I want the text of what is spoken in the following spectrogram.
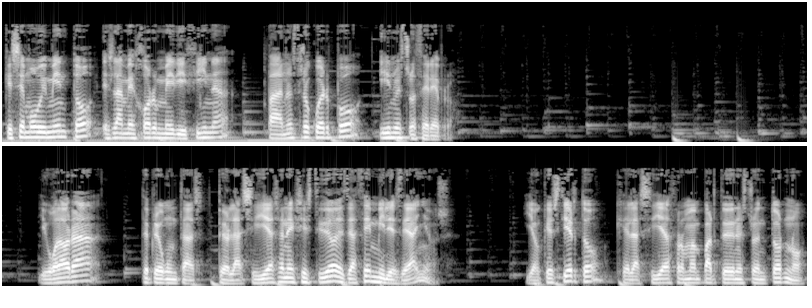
que ese movimiento es la mejor medicina para nuestro cuerpo y nuestro cerebro. Igual ahora te preguntas, pero las sillas han existido desde hace miles de años. Y aunque es cierto que las sillas forman parte de nuestro entorno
